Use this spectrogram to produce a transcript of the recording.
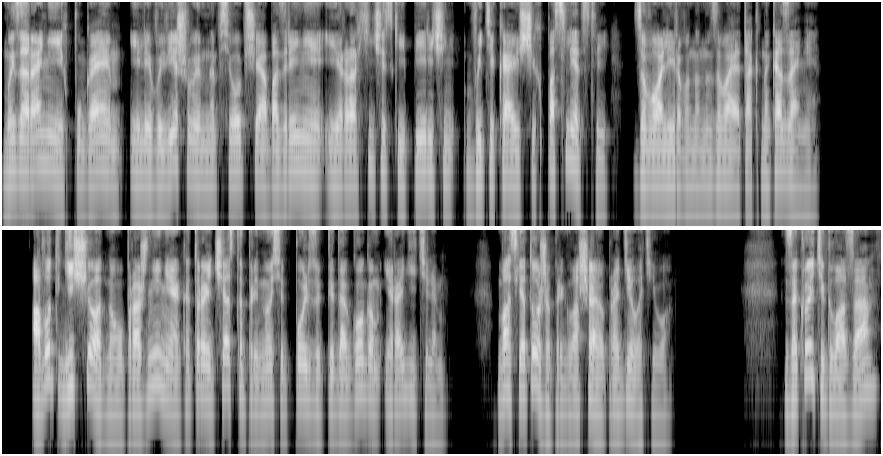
мы заранее их пугаем или вывешиваем на всеобщее обозрение иерархический перечень вытекающих последствий, завуалированно называя так наказание. А вот еще одно упражнение, которое часто приносит пользу педагогам и родителям. Вас я тоже приглашаю проделать его. Закройте глаза,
